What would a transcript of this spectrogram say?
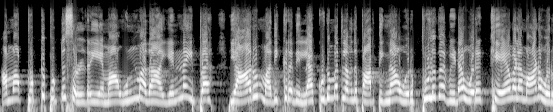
அம்மா புட்டு புட்டு சொல்றியேம்மா. உண்மைதான். என்ன இப்போ? யாரும் மதிக்கிறதில்ல. குடும்பத்தை உலகத்தில் வந்து பார்த்தீங்கன்னா ஒரு புழுவை விட ஒரு கேவலமான ஒரு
